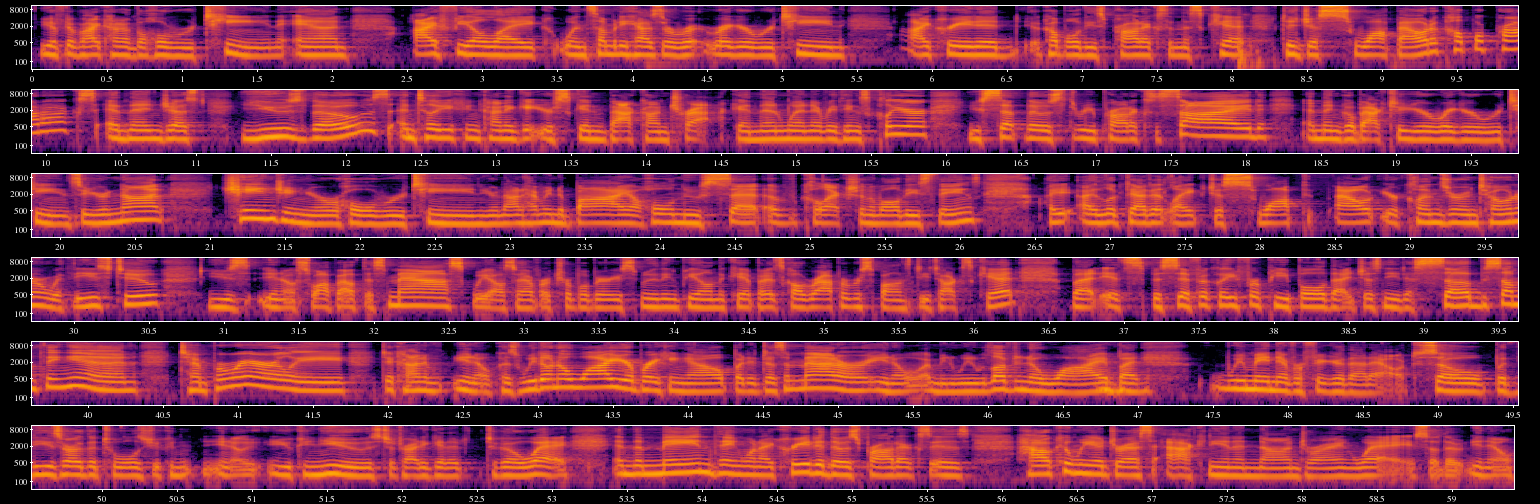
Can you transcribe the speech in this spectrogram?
You have to buy kind of the whole routine. And I feel like when somebody has re- regular routine, I created a couple of these products in this kit to just swap out a couple products and then just use those until you can kind of get your skin back on track. And then when everything's clear, you set those three products aside and then go back to your regular routine. So you're not changing your whole routine. You're not having to buy a whole new set of collection of all these things. I, I, looked at it like just swap out your cleanser and toner with these two. Use, you know, swap out this mask. We also have our triple berry smoothing peel in the kit, but it's called Rapid Response Detox Kit. But it's specifically for people that just need to sub something in temporarily to kind of, you know, because we don't know why you're breaking out, but it doesn't matter. You know, I mean, we would love to know why, mm-hmm. but we may never figure that out. So, but these are the tools you can, you know, you can use to try to get it to go away. And the main thing when I created those products is how can we address acne in a non-drying way so that, you know,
